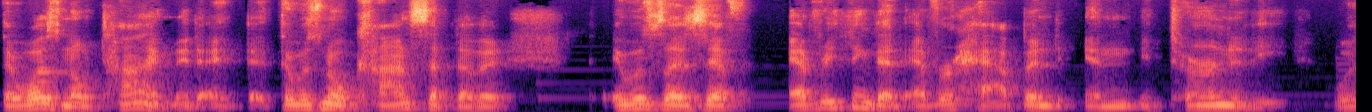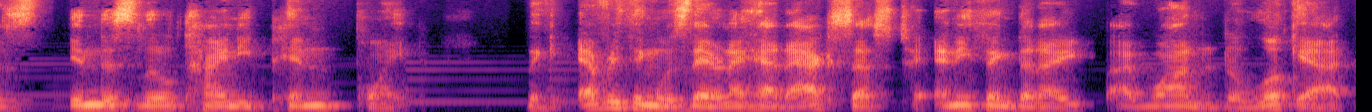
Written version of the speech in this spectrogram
there was no time. It, it, there was no concept of it. It was as if everything that ever happened in eternity was in this little tiny pinpoint. Like everything was there, and I had access to anything that I, I wanted to look at.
